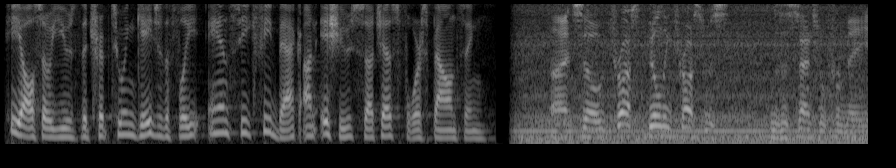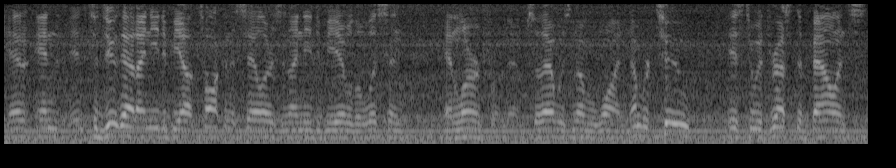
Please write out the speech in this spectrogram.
He also used the trip to engage the fleet and seek feedback on issues such as force balancing. All right, so trust, building trust was was essential for me. And, and, and, to do that, I need to be out talking to sailors and I need to be able to listen and learn from them. So that was number one. Number two is to address the balance,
